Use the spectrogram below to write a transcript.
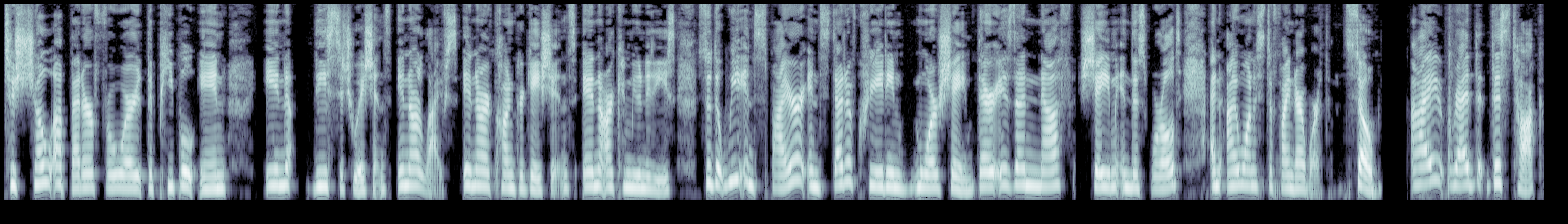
to show up better for the people in in these situations, in our lives, in our congregations, in our communities, so that we inspire instead of creating more shame. There is enough shame in this world, and I want us to find our worth. So I read this talk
